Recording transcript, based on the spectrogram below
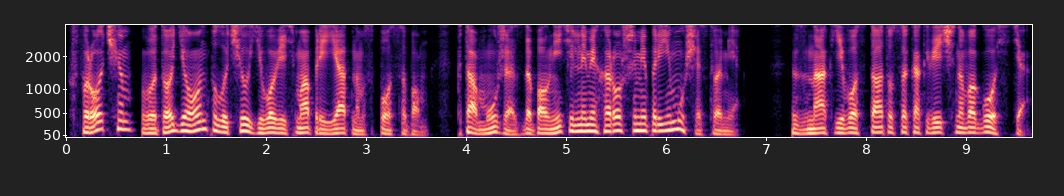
Впрочем, в итоге он получил его весьма приятным способом, к тому же с дополнительными хорошими преимуществами. Знак его статуса как вечного гостя.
